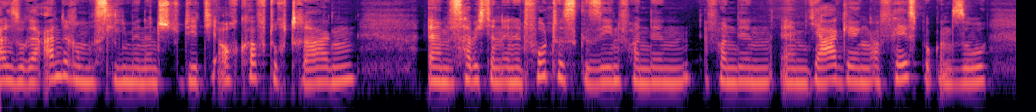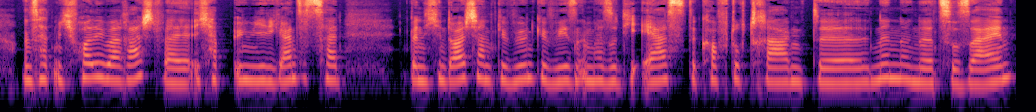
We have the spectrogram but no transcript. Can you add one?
also sogar andere Musliminnen studiert, die auch Kopftuch tragen. Ähm, das habe ich dann in den Fotos gesehen von den, von den ähm, Jahrgängen auf Facebook und so. Und es hat mich voll überrascht, weil ich habe irgendwie die ganze Zeit, bin ich in Deutschland gewöhnt gewesen, immer so die erste Kopftuchtragende ne, ne, ne zu sein.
